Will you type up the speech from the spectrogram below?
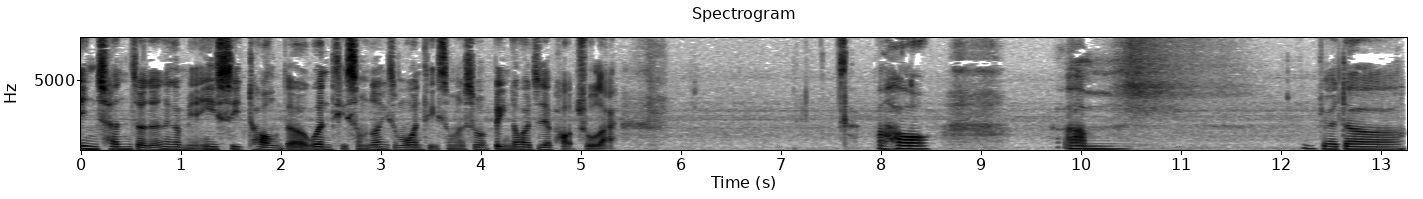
硬撑着的那个免疫系统的问题，什么东西、什么问题、什么什么病都会直接跑出来。然后，嗯，觉得，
